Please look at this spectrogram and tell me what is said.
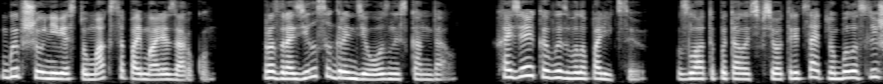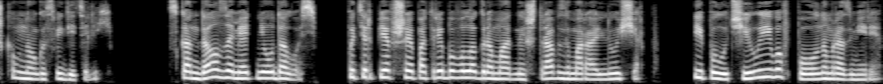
Бывшую невесту Макса поймали за руку. Разразился грандиозный скандал. Хозяйка вызвала полицию. Злата пыталась все отрицать, но было слишком много свидетелей. Скандал замять не удалось. Потерпевшая потребовала громадный штраф за моральный ущерб. И получила его в полном размере.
